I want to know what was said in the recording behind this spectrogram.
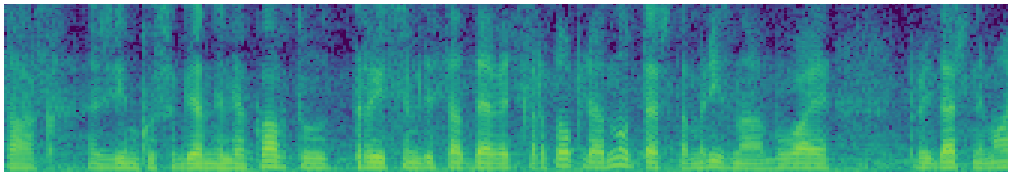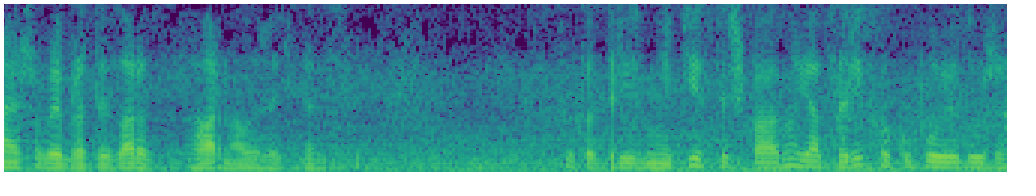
Так, жінку, щоб я не лякав, тут 3,79 картопля, ну теж там різна, буває, прийдеш, немає що вибрати. Зараз гарна лежить, в принципі. Тут от різні тістечка, ну я це рідко купую дуже.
